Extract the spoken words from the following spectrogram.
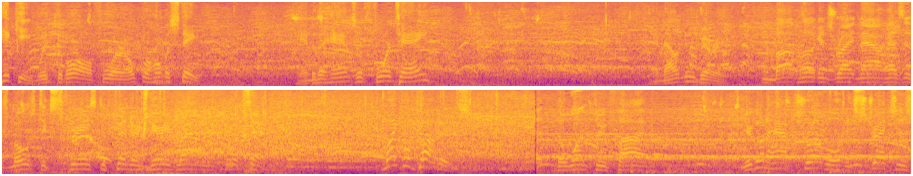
Hickey with the ball for Oklahoma State. Into the hands of Forte. And now Newberry. And Bob Huggins right now has his most experienced defender in Gary Browne on Forte. Michael Cobbins. The one through five you're going to have trouble in stretches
